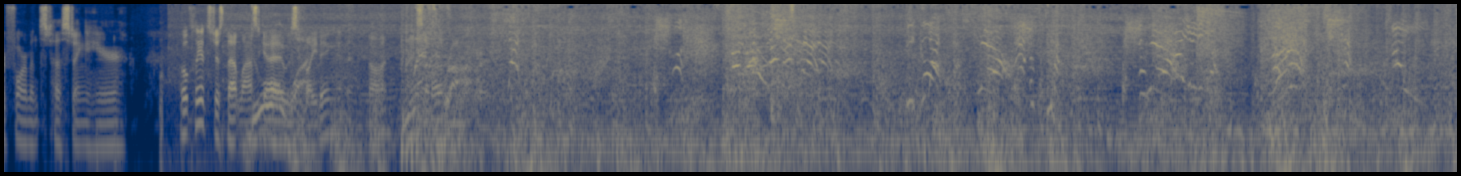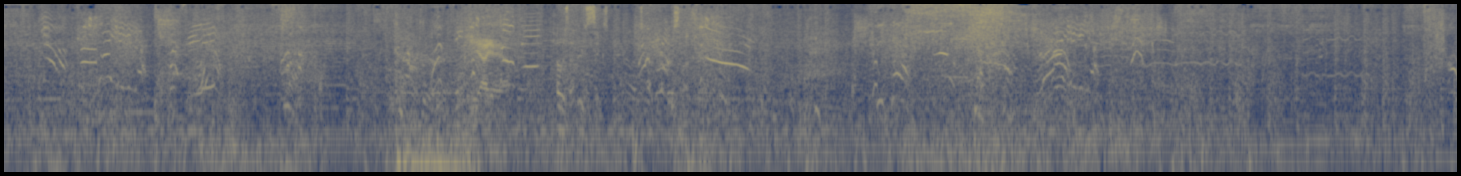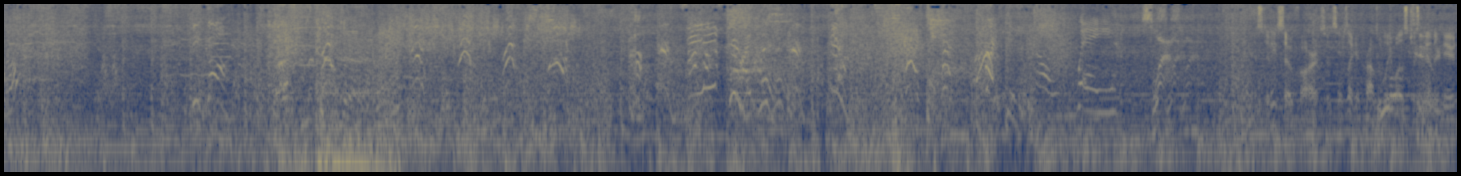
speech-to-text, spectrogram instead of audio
performance testing here. Hopefully it's just that last guy I was fighting and not Misama. Yeah, yeah, yeah. Oh, is that his 6 No, that's gotta be other slash. So far, so it seems like it probably was just the other dude.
